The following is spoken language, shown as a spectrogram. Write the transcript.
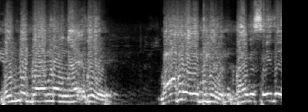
ஹெல்மெட் வாங்கினவங்க இது வாகன ஓட்டிகள் தயவு செய்து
